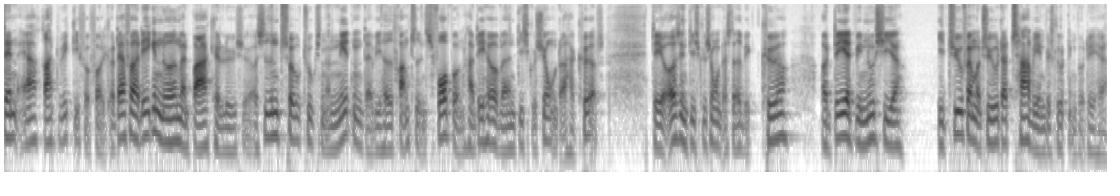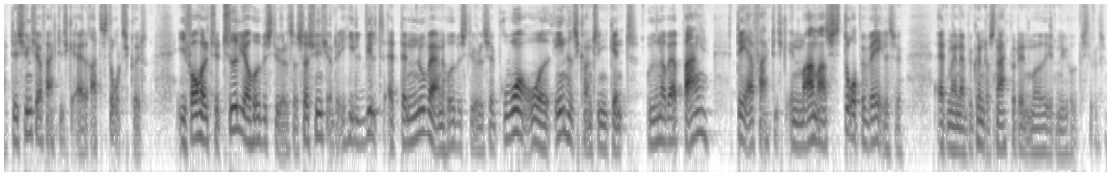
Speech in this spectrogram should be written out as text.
den er ret vigtig for folk, og derfor er det ikke noget, man bare kan løse. Og siden 2019, da vi havde Fremtidens Forbund, har det her jo været en diskussion, der har kørt. Det er også en diskussion, der stadigvæk kører, og det, at vi nu siger, i 2025, der tager vi en beslutning på det her. Det synes jeg faktisk er et ret stort skridt. I forhold til tidligere hovedbestyrelser, så synes jeg, det er helt vildt, at den nuværende hovedbestyrelse bruger ordet enhedskontingent, uden at være bange det er faktisk en meget, meget stor bevægelse, at man er begyndt at snakke på den måde i den nye hovedbestyrelse.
